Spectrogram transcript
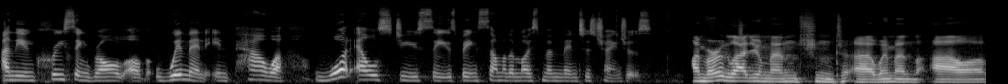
and the increasing role of women in power. What else do you see as being some of the most momentous changes? I'm very glad you mentioned uh, women. Uh,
